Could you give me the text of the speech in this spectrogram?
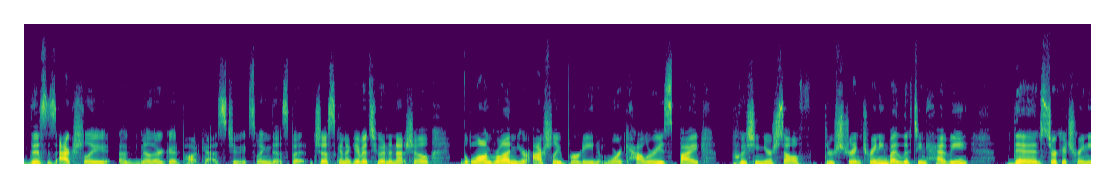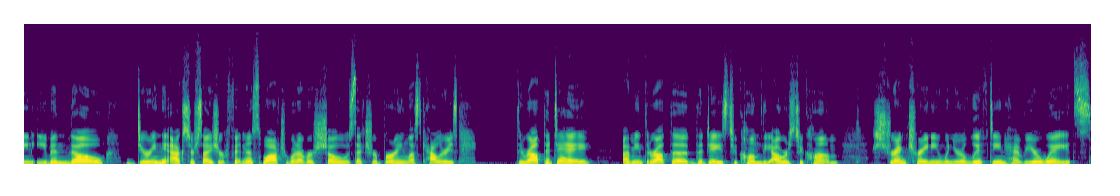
this is actually another good podcast to explain this, but just gonna give it to you in a nutshell. The long run, you're actually burning more calories by pushing yourself through strength training by lifting heavy than circuit training, even though during the exercise, your fitness watch or whatever shows that you're burning less calories throughout the day. I mean, throughout the, the days to come, the hours to come, strength training, when you're lifting heavier weights,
